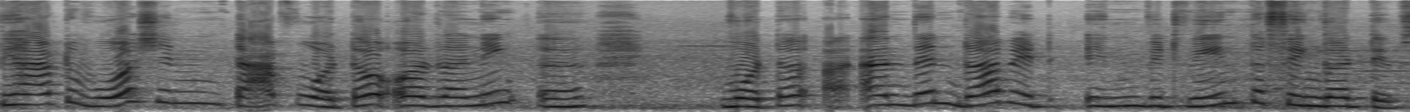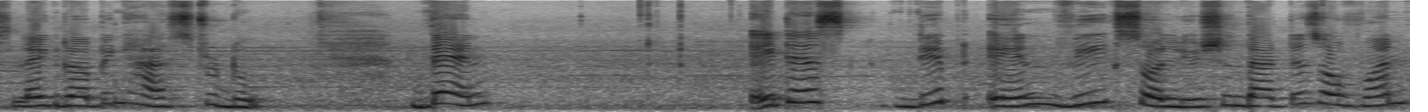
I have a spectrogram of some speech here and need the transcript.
we have to wash in tap water or running uh, water uh, and then rub it in between the fingertips like rubbing has to do. Then it is dipped in weak solution that is of 1%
